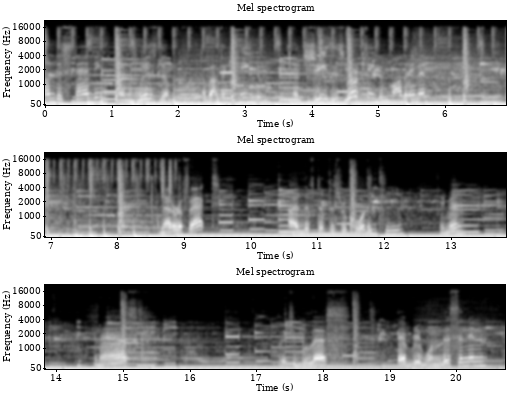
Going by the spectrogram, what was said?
understanding and wisdom about the kingdom of Jesus, your kingdom, Father. Amen. Matter of fact, I lift up this recording to you. Amen. And I ask that you bless everyone listening,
